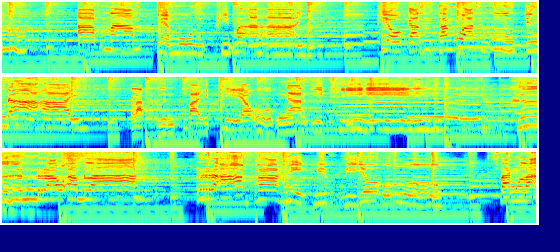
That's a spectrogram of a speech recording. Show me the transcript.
ม อาบน้ำแม่มูลพี่ไม้เที่ยวกันทั้งวันจึงได้ กลับคืนไปเที่ยวงานอีกที คืนเราอำลา รักพาให้วิววิโย สั่งลา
